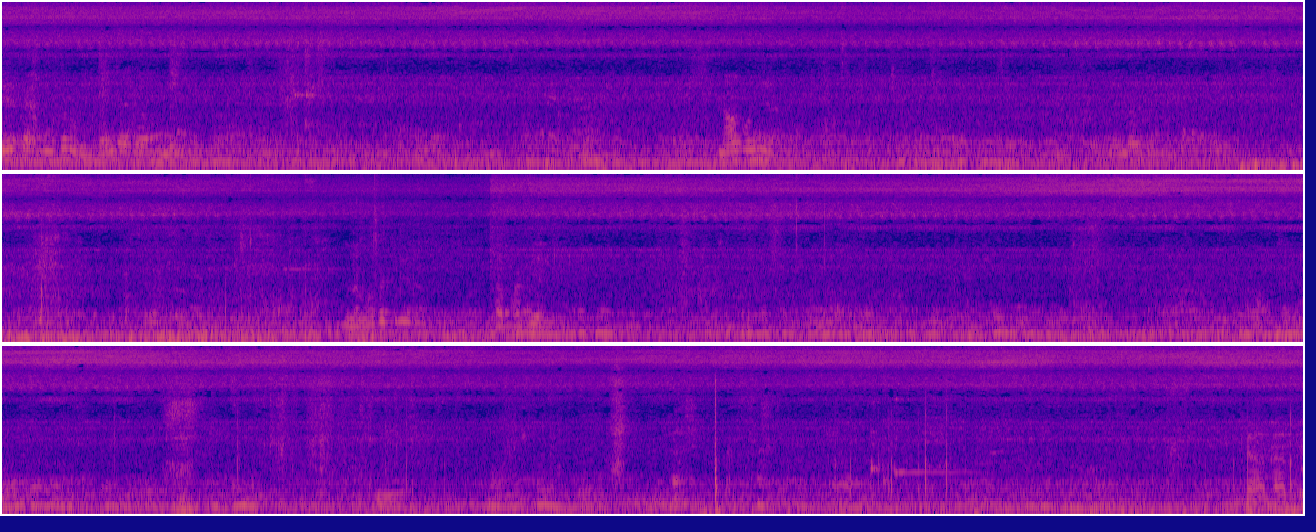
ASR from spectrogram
ਨਹੀਂ ਜੇ ਤੇ ਕਬੂਤਰ ਉੜ ਜਾਂਦਾ ਜਾਂ ਨਹੀਂ ਨਾ ਕੋਈ ਨਹੀਂ ਗੁਲਾਮਾ ਫਿਰ ਕਿਲੇ ਦਾ ਸਭ ਫੜ ਲਿਆ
